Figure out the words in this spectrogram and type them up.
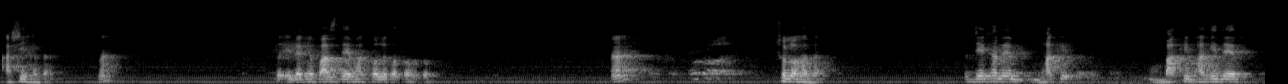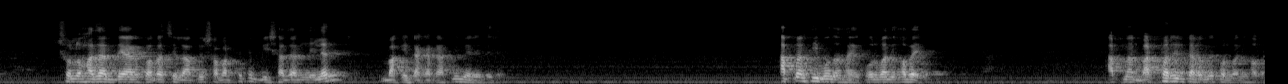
আশি হাজার, না? তো এটাকে পাঁচ দিয়ে ভাগ করলে কত হতো? হ্যাঁ? ষোলো হাজার। যেখানে বাকি বাকি ভাগীদের ষোলো হাজার দেওয়ার কথা ছিল, আপনি সবার থেকে বিশ হাজার নিলেন, বাকি টাকাটা আপনি মেরে দিলেন। আপনার কি মনে হয়, কোরবানি হবে? আপনার বাটপাড়ির কারণে কোরবানি হবে।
